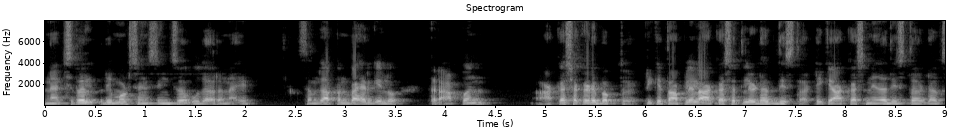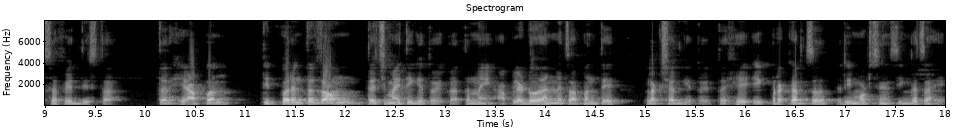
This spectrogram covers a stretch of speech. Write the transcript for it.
नॅचरल रिमोट सेन्सिंगचं उदाहरण आहे. समजा आपण बाहेर गेलो तर आपण आकाशाकडे बघतोय. ठीक आहे? तर आपल्याला आकाशातले ढग दिसतात. ठीक आहे? आकाश निळं दिसतं ढग सफेद दिसतात. तर हे आपण तिथपर्यंत जाऊन त्याची माहिती घेतोय का? तर नाही. आपल्या डोळ्यांनीच आपण ते लक्षात घेतोय. तर हे एक प्रकारचं रिमोट सेन्सिंगच आहे.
